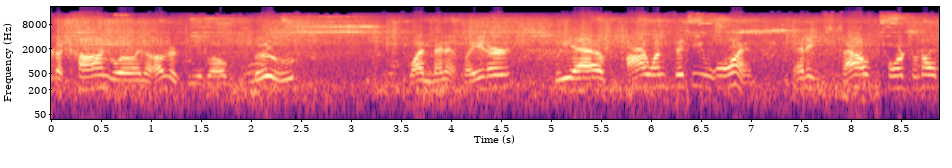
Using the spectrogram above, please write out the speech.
The Conrail and the other people moved, one minute later, we have I-151 heading south towards an old.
